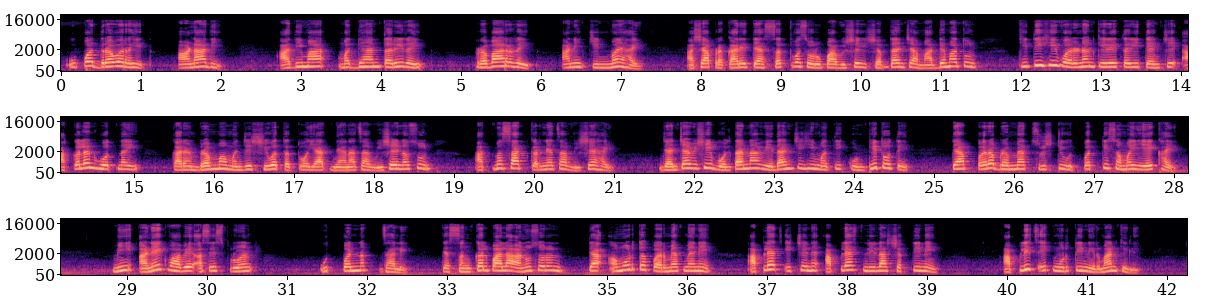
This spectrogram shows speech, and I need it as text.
उपद्रवरहित अनादी आदिमा मध्यांतरीरहित प्रभाररहित आणि चिन्मय आहे अशा प्रकारे त्या सत्व स्वरूपाविषयी शब्दांच्या माध्यमातून कितीही वर्णन केले तरी त्यांचे आकलन होत नाही कारण ब्रह्म म्हणजे शिवतत्व या ज्ञानाचा विषय नसून आत्मसात करण्याचा विषय आहे ज्यांच्याविषयी बोलताना वेदांची ही मती कुंठित होते त्या परब्रह्म्यात सृष्टी उत्पत्ती समय एक आहे. मी अनेक व्हावे असे स्पृहण उत्पन्न झाले. त्या संकल्पाला अनुसरून त्या अमूर्त परमात्म्याने आपल्याच इच्छेने आपल्याच लीला शक्तीने आपलीच एक मूर्ती निर्माण केली.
